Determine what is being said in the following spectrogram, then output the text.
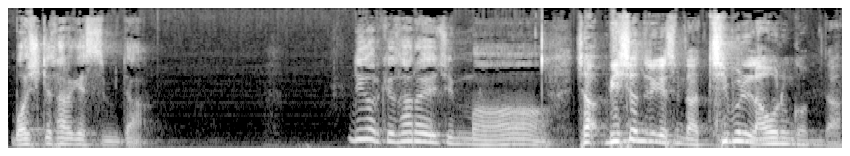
멋있게 살아겠습니다. 네가 그렇게 살아야지 마. 자, 미션 드리겠습니다. 집을 나오는 겁니다.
